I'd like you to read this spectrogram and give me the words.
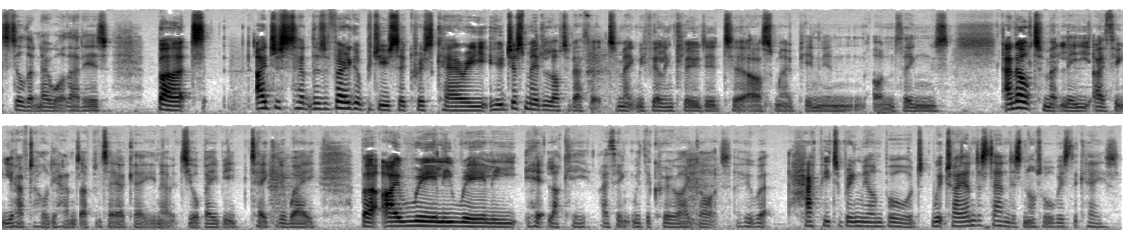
still don't know what that is. But I just had, there's a very good producer, Chris Carey, who just made a lot of effort to make me feel included, to ask my opinion on things. And ultimately, I think you have to hold your hands up and say, okay, you know, it's your baby, take it away. But I really, really hit lucky, I think, with the crew I got, who were happy to bring me on board, which I understand is not always the case.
